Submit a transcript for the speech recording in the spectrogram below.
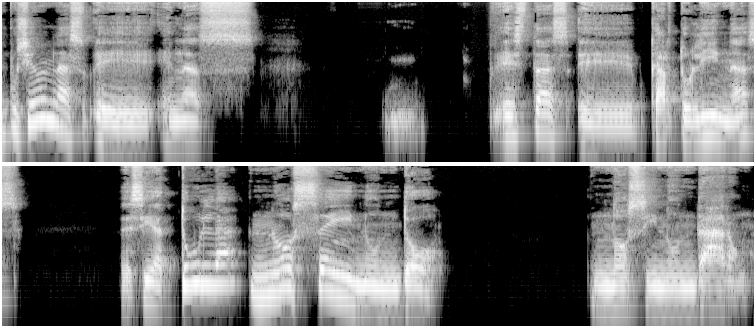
pusieron las, eh, en las estas eh, cartulinas, decía, Tula no se inundó, nos inundaron.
